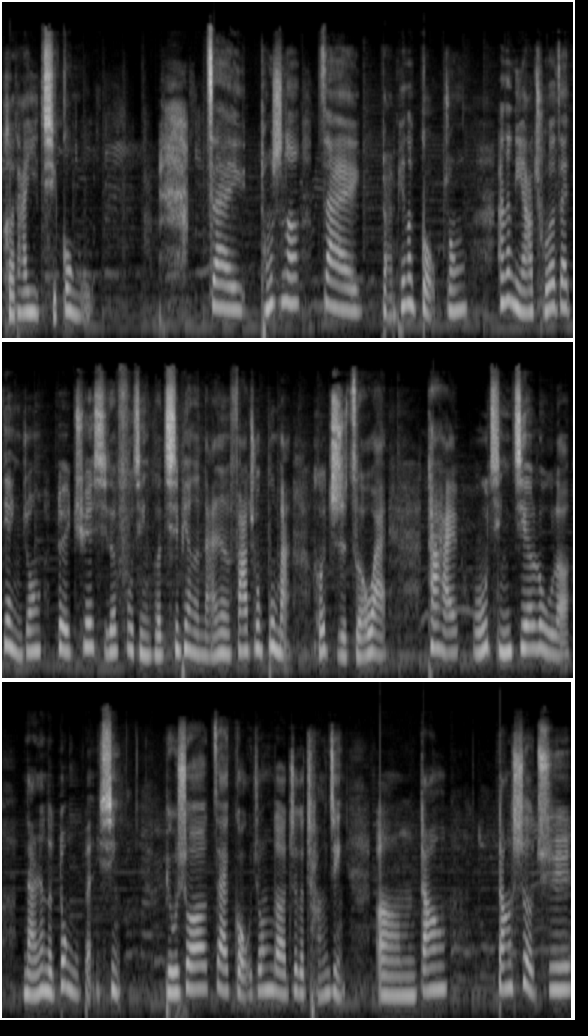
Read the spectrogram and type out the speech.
和她一起共舞。在同时呢，在短片的狗中。安德尼亚除了在电影中对缺席的父亲和欺骗的男人发出不满和指责外，他还无情揭露了男人的动物本性。比如说，在狗中的这个场景，嗯，当当社区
